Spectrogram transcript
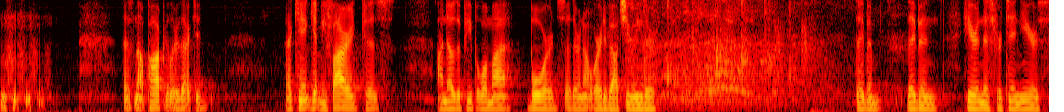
That's not popular. That could that can't get me fired because I know the people on my board, so they're not worried about you either. They've been they've been hearing this for 10 years.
